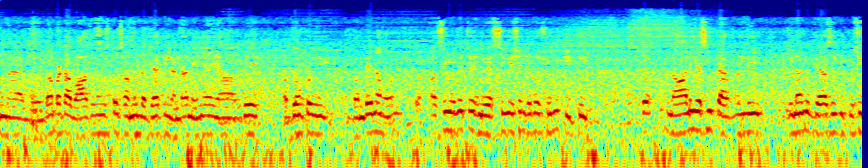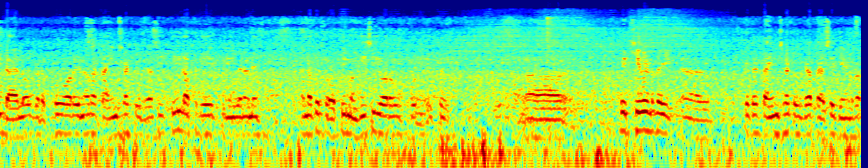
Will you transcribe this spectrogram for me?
ਮੈਂ ਬੋਲਦਾ ਬਟ ਆਵਾਜ਼ ਉਸ ਤੋਂ ਸਾਨੂੰ ਲੱਗਿਆ ਕਿ ਲੰਡਾ ਨਹੀਂ ਹੈ ਜਾਂ ਉਹਦੇ ਅੱਗੋਂ ਕੋਈ ਬੰਦੇ ਨਾ ਹੋਣ। ਤਾਂ ਅਸੀਂ ਉਹਦੇ 'ਚ ਇਨਵੈਸਟੀਗੇਸ਼ਨ ਜਦੋਂ ਸ਼ੁਰੂ ਕੀਤੀ ਤਾਂ ਨਾਲ ਹੀ ਅਸੀਂ ਪੈਰਲਲੀ ਇਹਨਾਂ ਨੂੰ ਕਿਹਾ ਸੀ ਕਿ ਤੁਸੀਂ ਡਾਇਲੋਗ ਰੱਖੋ ਔਰ ਇਹਨਾਂ ਦਾ ਟਾਈਮ ਸੈੱਟ ਹੋ ਗਿਆ ਸੀ 30 ਲੱਖ ਦੇ ਕਰੀਬ ਇਹਨਾਂ ਨੇ ਇਹਨਾਂ ਤੋਂ ਫਰੋਤੀ ਮੰਗੀ ਸੀ ਔਰ ਉਹ ਇੱਕ ਕੁਇਕ ਇਵੈਂਟ ਦਾ ਕਿਤੇ ਟਾਈਮ ਸੈੱਟ ਹੋ ਗਿਆ ਪੈਸੇ ਦੇਣ ਦਾ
